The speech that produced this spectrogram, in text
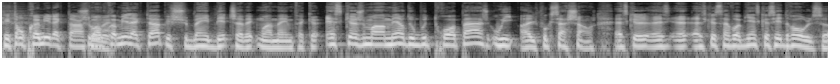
T'es ton premier lecteur, Je suis mon premier lecteur, puis je suis bien bitch avec moi-même. Fait que, est-ce que je m'emmerde au bout de trois pages? Oui, ah, il faut que ça change. Est-ce que, est-ce, est-ce que ça va bien? Est-ce que c'est drôle, ça?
